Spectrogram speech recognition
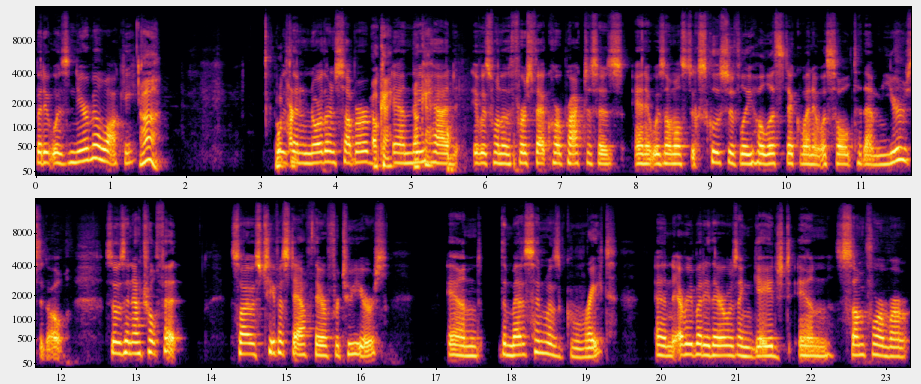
But it was near Milwaukee. Ah. It was in a northern suburb. Okay. And they okay. had, it was one of the first VetCor practices, and it was almost exclusively holistic when it was sold to them years ago. So it was a natural fit. So I was chief of staff there for two years, and the medicine was great and everybody there was engaged in some form or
